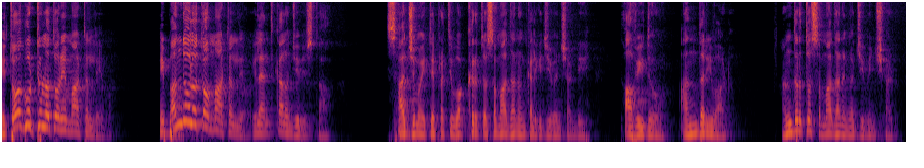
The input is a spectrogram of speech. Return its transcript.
నీ తోబుట్టులతోనే మాటలు లేవు. నీ బంధువులతో మాటలు లేవు. ఇలా ఎంతకాలం జీవిస్తావు? సాధ్యమైతే ప్రతి ఒక్కరితో సమాధానం కలిగి జీవించండి. దావీదు అందరివాడు. అందరితో సమాధానంగా జీవించాడు.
